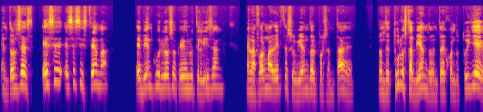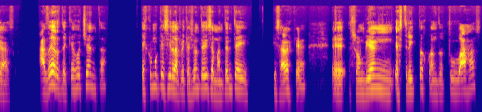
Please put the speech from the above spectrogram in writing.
Entonces, ese, ese sistema es bien curioso que ellos lo utilizan en la forma de irte subiendo el porcentaje, donde tú lo estás viendo. Entonces, cuando tú llegas a verde, que es 80, es como que si la aplicación te dice, mantente ahí. Y sabes qué? Eh, son bien estrictos cuando tú bajas,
